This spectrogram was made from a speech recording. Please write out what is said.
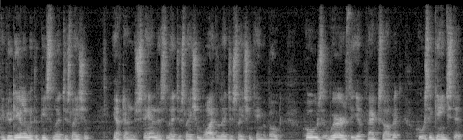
if you're dealing with a piece of legislation, you have to understand this legislation, why the legislation came about, who's where is the effects of it, who's against it,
